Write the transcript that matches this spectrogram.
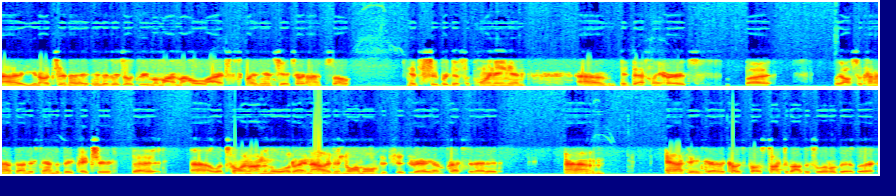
uh, you know, it's been an individual dream of mine my whole life to play in the NCAA tournament. So it's super disappointing, and um, it definitely hurts. But we also kind of have to understand the big picture that uh, what's going on in the world right now isn't normal. It's, it's very unprecedented. Um, and I think uh, Coach Pope talked about this a little bit, but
